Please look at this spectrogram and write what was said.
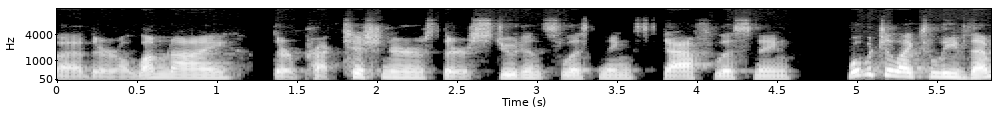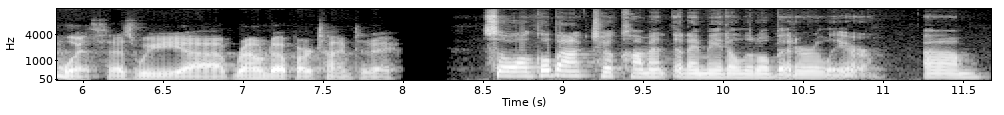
uh, their alumni, their practitioners, their students listening, staff listening. What would you like to leave them with as we uh, round up our time today? So I'll go back to a comment that I made a little bit earlier. Um,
